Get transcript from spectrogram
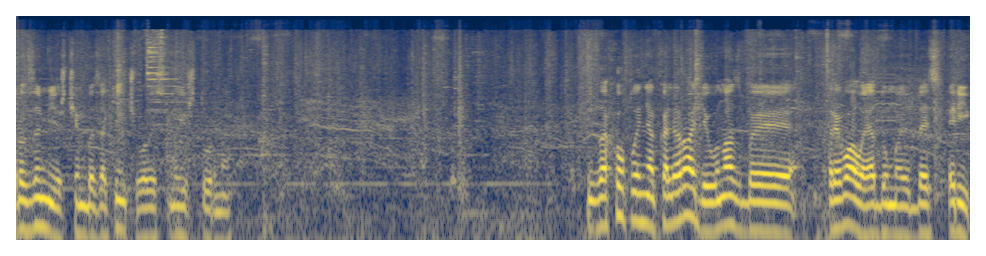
розумієш, чим би закінчувались мої штурми. І захоплення Кальраді у нас би тривало, я думаю, десь рік.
